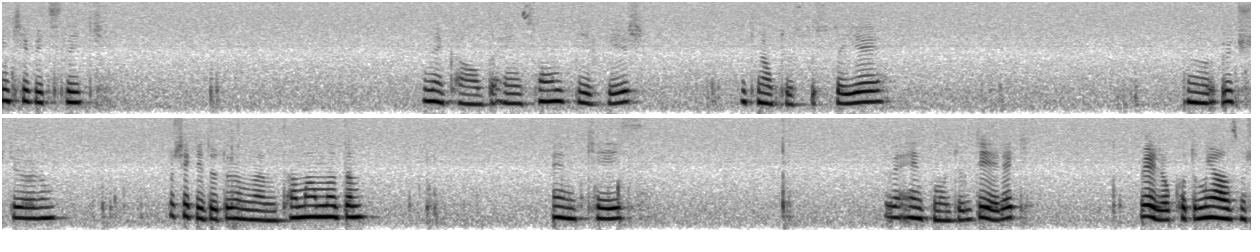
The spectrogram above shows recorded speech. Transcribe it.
2 bitlik ne kaldı en son 1 1 2 nokta üst üste y 3 diyorum. Bu şekilde durumlarımı tamamladım. End case ve end modül diyerek Velo kodumu yazmış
